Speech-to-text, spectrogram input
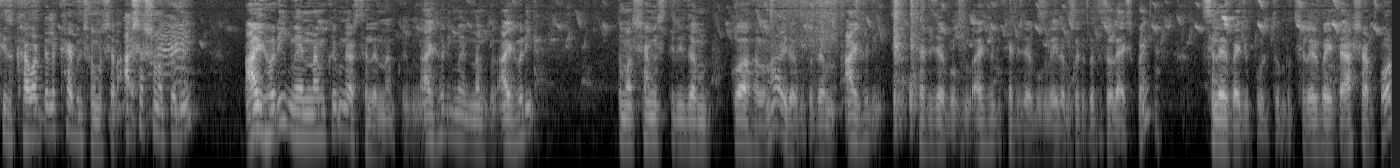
কিছু খাবার দিলে খাবেন সমস্যা আসার সময় করবেন আই হরি, মেয়ের নাম করবেন আর ছেলের নাম করবেন আই হরি, মেয়ের নাম করবেন আই হরি তোমার স্বামী স্ত্রী যেমন কোয়া হলো না এরকম করে। যেমন আই হরি খেতে যাব আই হরি খেতে যাব এরকম করতে করতে চলে আসবেন ছেলের বাড়ি পর্যন্ত। ছেলের বাড়িতে আসার পর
